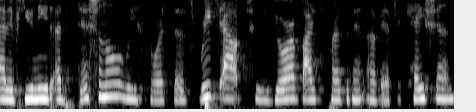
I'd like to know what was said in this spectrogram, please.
And if you need additional resources, reach out to your Vice President of Education.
